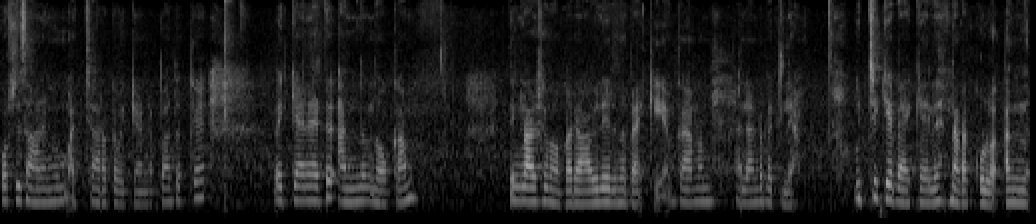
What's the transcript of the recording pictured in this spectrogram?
കുറച്ച് സാധനങ്ങളും അച്ചാറൊക്കെ വെക്കാനുണ്ട്. അപ്പോൾ അതൊക്കെ വെക്കാനായിട്ട് അന്ന് നോക്കാം. തിങ്കളാഴ്ച നോക്കാം. രാവിലെ ഇരുന്ന് പാക്ക് ചെയ്യാം. കാരണം അല്ലാണ്ട് പറ്റില്ല. ഉച്ചയ്ക്കേ പാക്ക് ചെയ്യാലേ നടക്കുള്ളൂ അന്ന്.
